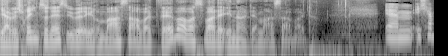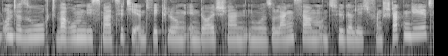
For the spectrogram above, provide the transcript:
Ja, wir sprechen zunächst über Ihre Masterarbeit selber. Was war der Inhalt der Masterarbeit? Ähm, ich habe untersucht, warum die Smart City-Entwicklung in Deutschland nur so langsam und zögerlich vonstatten geht.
